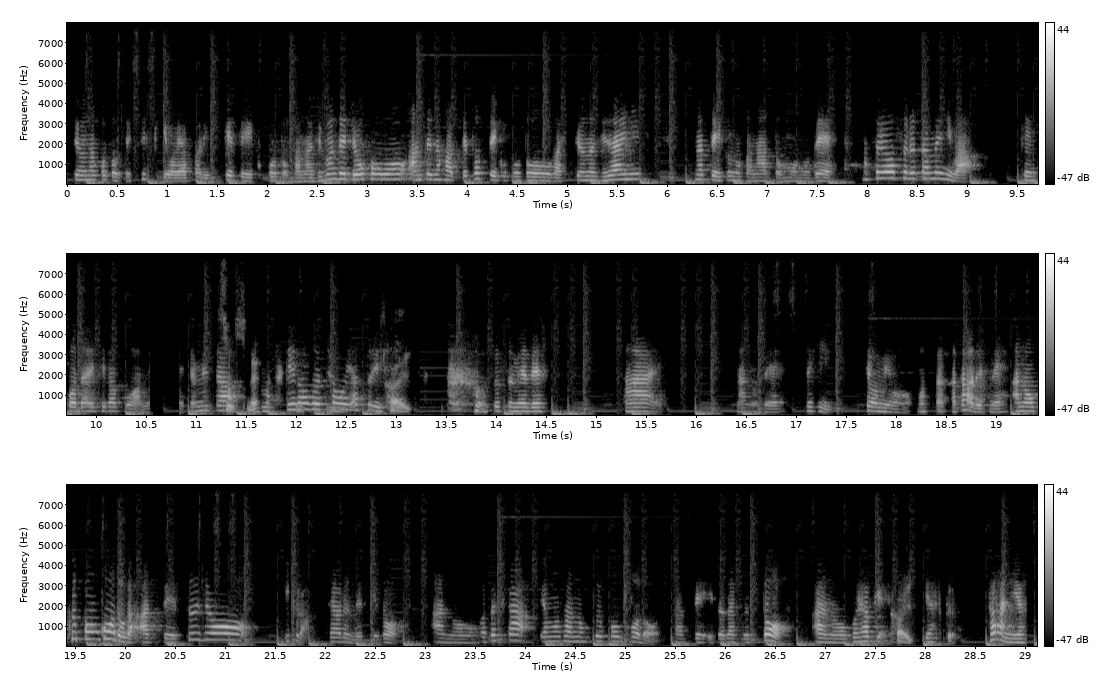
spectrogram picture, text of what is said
必要なことって知識をやっぱりつけていくことかな。自分で情報をアンテナ張って取っていくことが必要な時代になっていくのかなと思うので、まあ、それをするためには健康第一学校はめちゃめちゃ、ね、まあ、付けが超安いし、はい、おすすめです。はい。なので、ぜひ興味を持った方はですね、あのクーポンコードがあって、通常いくらってあるんですけど、あの私が山本さんのクーポンコードを使っていただくと、あの500円安く、はい、さらに安く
